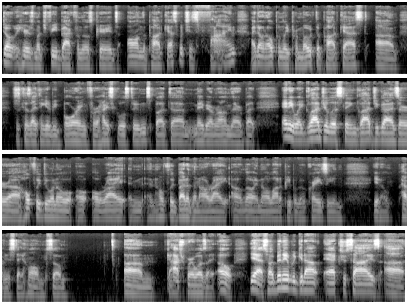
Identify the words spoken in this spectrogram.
Don't hear as much feedback from those periods on the podcast, which is fine. I don't openly promote the podcast um, just because I think it'd be boring for high school students, but um, maybe I'm wrong there. But anyway, glad you're listening. Glad you guys are uh, hopefully doing all, all, all right and, and hopefully better than all right, although I know a lot of people go crazy and, you know, having to stay home. So, um, gosh, where was I? Oh, yeah. So I've been able to get out, exercise. Uh,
